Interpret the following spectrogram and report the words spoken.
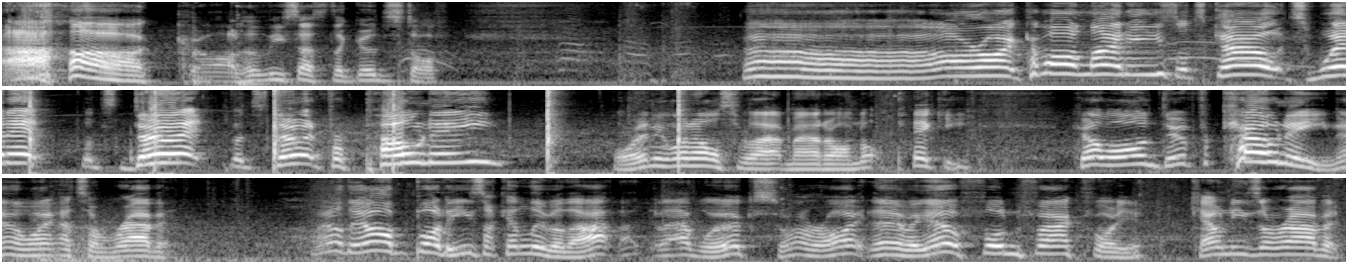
Oh god. At least that's the good stuff. Ah, Alright, come on, ladies. Let's go. Let's win it. Let's do it. Let's do it for Pony. Or anyone else for that matter. I'm not picky. Come on, do it for Coney. No, wait, that's a rabbit. Well, they are buddies. I can live with that. That, that works. Alright, there we go. Fun fact for you. Coney's a rabbit.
